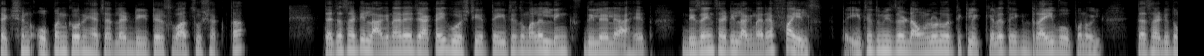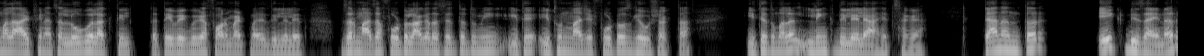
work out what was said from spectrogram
सेक्शन ओपन करून ह्याच्यातल्या डिटेल्स वाचू शकता. त्याच्यासाठी लागणाऱ्या ज्या काही गोष्टी आहेत ते इथे तुम्हाला लिंक्स दिलेल्या आहेत. डिझाईनसाठी लागणाऱ्या फाईल्स तर इथे तुम्ही जर डाउनलोडवरती क्लिक केलं तर एक ड्राईव्ह ओपन होईल. त्यासाठी तुम्हाला आर्टफिनाचा लोगो लागतील. तर ते वेगवेगळ्या फॉर्मॅटमध्ये दिलेले आहेत. जर माझा फोटो लागत असेल तर तुम्ही इथे इथून माझे फोटोज घेऊ शकता. इथे तुम्हाला लिंक दिलेल्या आहेत सगळ्या. त्यानंतर एक डिझायनर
